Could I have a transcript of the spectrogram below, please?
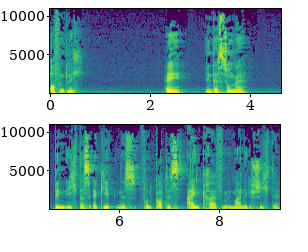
Hoffentlich. Hey, in der Summe bin ich das Ergebnis von Gottes Eingreifen in meine Geschichte.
